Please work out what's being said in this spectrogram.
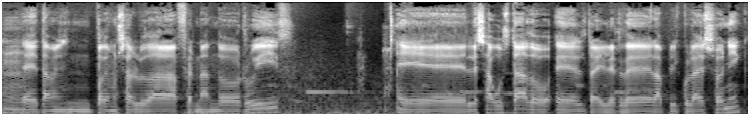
Hmm. Eh, también podemos saludar a Fernando Ruiz. Eh, les ha gustado el tráiler de la película de Sonic,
